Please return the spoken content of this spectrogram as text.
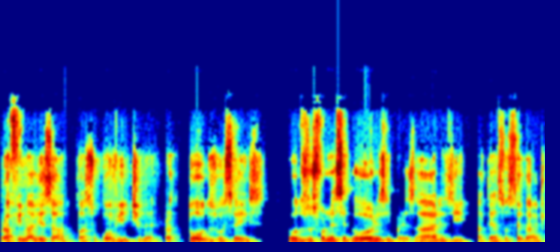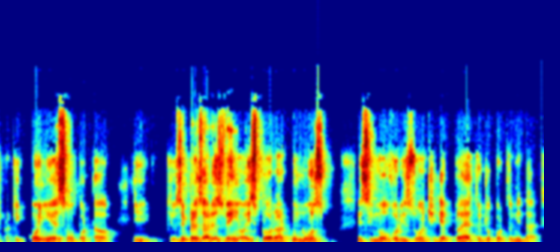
para finalizar, faço o convite né, para todos vocês, todos os fornecedores, empresários e até a sociedade, para que conheçam o portal e que os empresários venham a explorar conosco esse novo horizonte repleto de oportunidades.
